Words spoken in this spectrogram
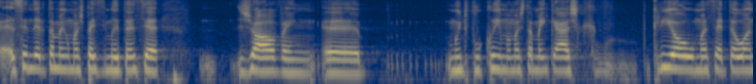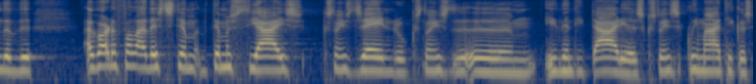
acender também uma espécie de militância jovem, eh, muito pelo clima, mas também que acho que criou uma certa onda de agora falar destes tema- temas sociais, questões de género, questões de, eh, identitárias, questões climáticas.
